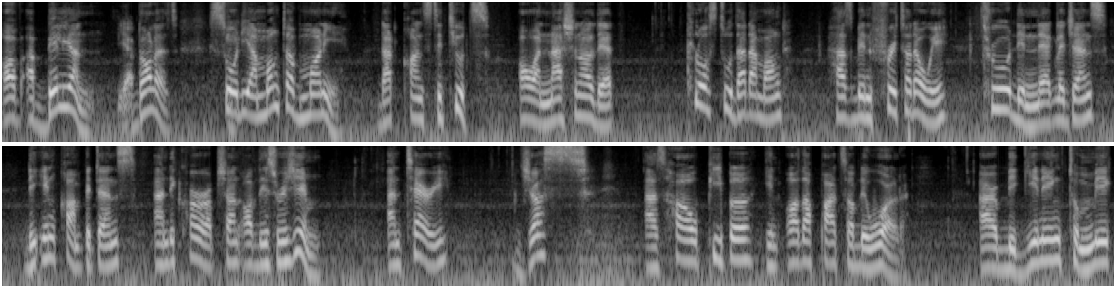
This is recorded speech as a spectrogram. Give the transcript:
of a billion yep. dollars. So the amount of money that constitutes our national debt close to that amount has been frittered away through the negligence, the incompetence, and the corruption of this regime. And Terry, just as how people in other parts of the world are beginning to make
